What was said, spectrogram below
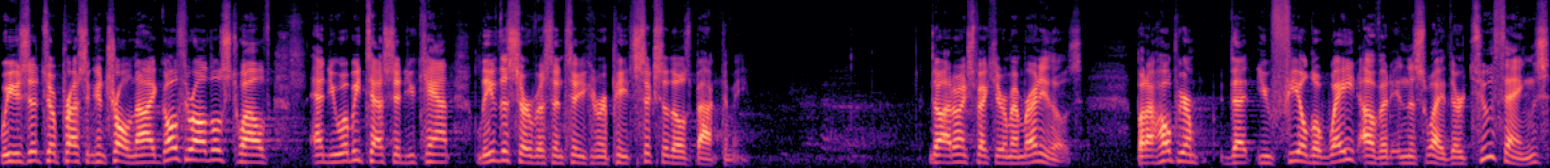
We use it to oppress and control. Now, I go through all those 12, and you will be tested. You can't leave the service until you can repeat six of those back to me. No, I don't expect you to remember any of those. But I hope that you feel the weight of it in this way. There are two things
